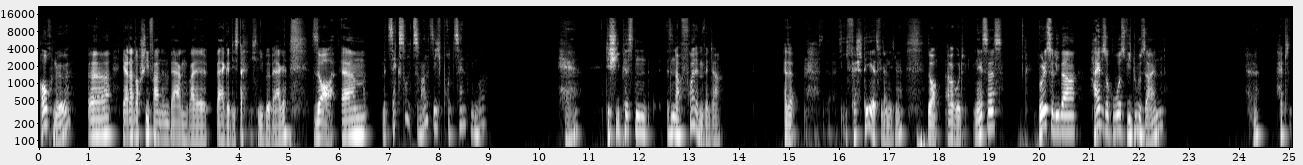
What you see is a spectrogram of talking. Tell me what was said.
Auch nö. Äh, ja, dann doch Skifahren in den Bergen, weil Berge, die ich liebe Berge. So, ähm, mit 26 Prozent nur hä? Die Skipisten sind doch voll im Winter. Also, ich verstehe es wieder nicht, ne? So, aber gut. Nächstes. Würdest du lieber halb so groß wie du sein? Hä? Halb so?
